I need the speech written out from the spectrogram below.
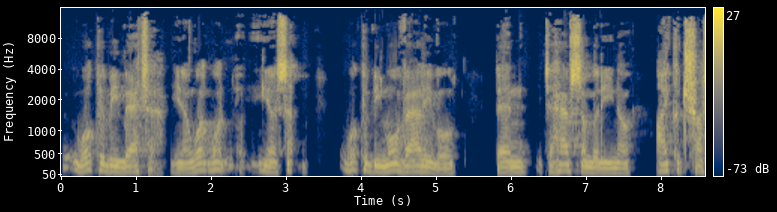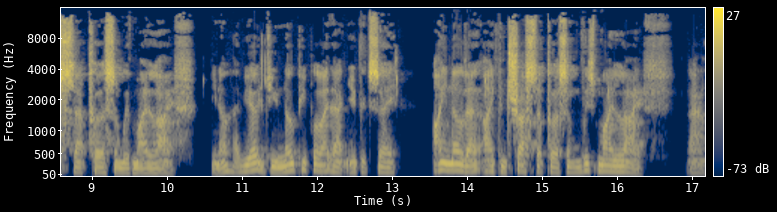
what could be better? You know what what you know so, what could be more valuable than to have somebody you know I could trust that person with my life. You know, have you, do you know people like that? You could say, I know that I can trust that person with my life. Uh,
